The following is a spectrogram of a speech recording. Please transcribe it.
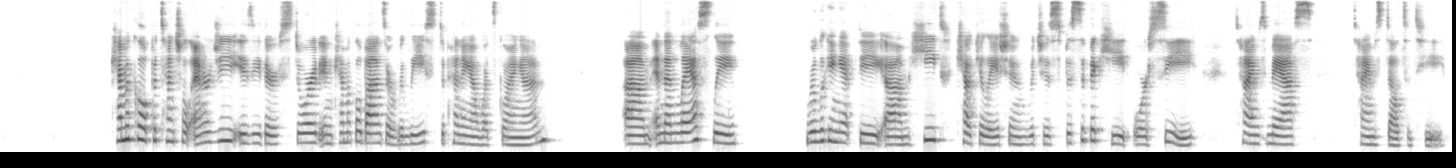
Chemical potential energy is either stored in chemical bonds or released depending on what's going on. Um, and then lastly, we're looking at the um, heat calculation, which is specific heat, or C, times mass times delta T.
